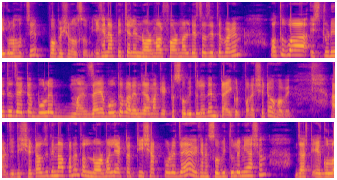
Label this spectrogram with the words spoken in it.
এগুলো হচ্ছে প্রফেশনাল ছবি। এখানে আপনি চাইলে নর্মাল ফর্মাল ড্রেসে যেতে পারেন। অথবা স্টুডিওতে যাইতে বলে মানে যাইয়া বলতে পারেন যে, আমাকে একটা ছবি তুলে দেন ট্রাই কোড পরা সেটাও হবে। আর যদি সেটাও যদি না পারেন, তাহলে নর্মালি একটা টি শার্ট পরে যায় এখানে ছবি তুলে নিয়ে আসেন। জাস্ট এগুলো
